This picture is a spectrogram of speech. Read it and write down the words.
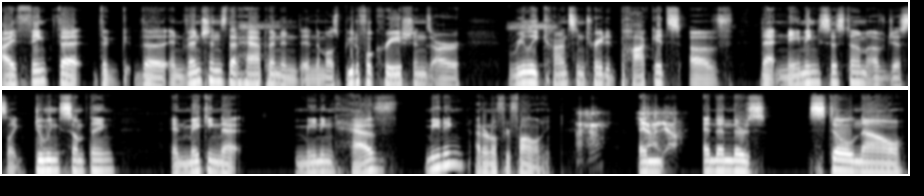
i think that the the inventions that happen and, and the most beautiful creations are really concentrated pockets of that naming system of just like doing something and making that meaning have meaning i don't know if you're following hmm And- yeah yeah and then there's still now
